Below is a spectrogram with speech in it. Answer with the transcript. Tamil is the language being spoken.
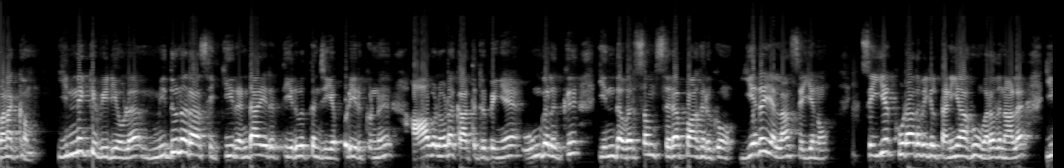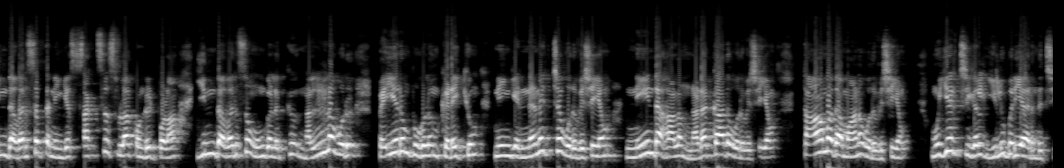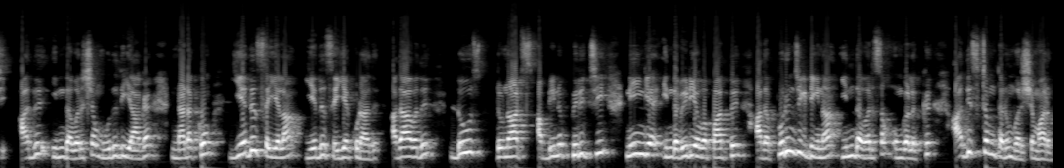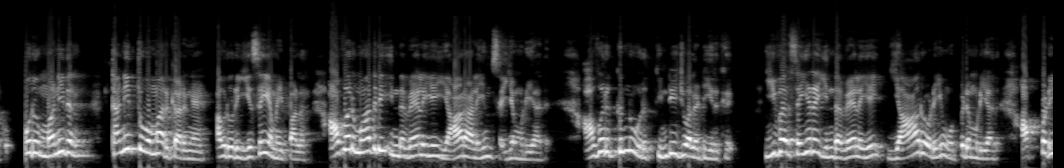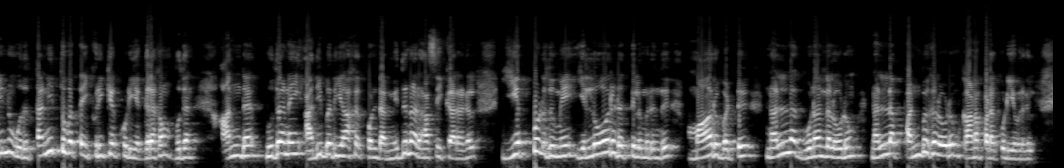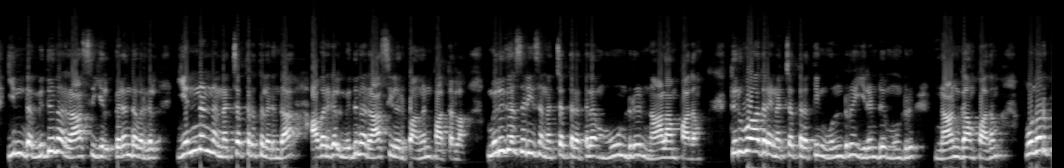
வணக்கம். இன்னைக்கு வீடியோல மிதுன ராசிக்கு ரெண்டாயிரத்தி இருபத்தஞ்சு எப்படி இருக்குன்னு ஆவலோட காத்துட்டு இருப்பீங்க உங்களுக்கு இந்த வருஷம் சிறப்பாக இருக்கும். எதையெல்லாம் செய்யணும்? செய்யக்கூடாதவைகள் தனியாகவும் வரதுனால இந்த வருஷத்தை நீங்க சக்சஸ்ஃபுல்லா கொண்டுட்டு போலாம். இந்த வருஷம் உங்களுக்கு நல்ல ஒரு பெயரும் புகழும் கிடைக்கும். நீங்க நினைச்ச ஒரு விஷயம் நீண்ட காலம் நடக்காத ஒரு விஷயம் தாமதமான ஒரு விஷயம் முயற்சிகள் இழுபறியா இருந்துச்சு. அது இந்த வருஷம் உறுதியாக நடக்கும். எது செய்யலாம் எது செய்யக்கூடாது. அதாவது டூஸ் டு நாட்ஸ் அப்படின்னு பிரிச்சு நீங்க இந்த வீடியோவை பார்த்து அதை புரிஞ்சுக்கிட்டீங்கன்னா இந்த வருஷம் உங்களுக்கு அதிர்ஷ்டம் தரும் வருஷமா இருக்கும். ஒரு மனிதன் தனித்துவமா இருக்காருங்க. அவர் ஒரு இசையமைப்பாளர். அவர் மாதிரி இந்த வேலையை யாராலையும் செய்ய முடியாது. அவருக்குன்னு ஒரு இண்டிவிஜுவாலிட்டி இருக்கு. இவர் செய்யற இந்த வேலையை யாரோடையும் ஒப்பிட முடியாது. அப்படின்னு ஒரு தனித்துவத்தை குறிக்கக்கூடிய கிரகம் புதன். அந்த புதனை அதிபதியாக கொண்ட மிதுன ராசிக்காரர்கள் எப்பொழுதுமே எல்லோரிடத்திலும் இருந்து மாறுபட்டு நல்ல குணங்களோடும் நல்ல பண்புகளோடும் காணப்படக்கூடியவர்கள். இந்த மிதுன ராசியில் பிறந்தவர்கள் என்னென்ன நட்சத்திரத்துல இருந்தா அவர்கள் மிதுன ராசியில் இருப்பாங்கன்னு பார்த்துடலாம். மிருகசிரீச நட்சத்திரத்துல மூன்று நாலாம் பாதம். திருவாதிரை நட்சத்திரத்தின் ஒன்று இரண்டு மூன்று நான்காம் பாதம்.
